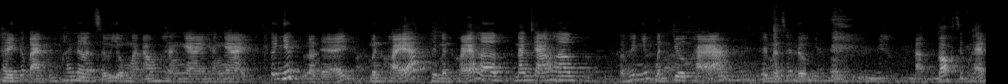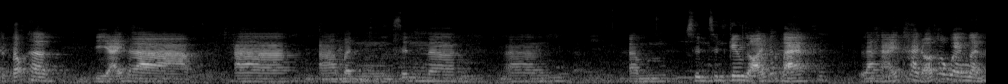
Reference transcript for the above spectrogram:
thì các bạn cũng phải nên sử dụng mật ong hàng ngày hàng ngày. Thứ nhất là để mình khỏe thì mình khỏe hơn nâng cao hơn. Và thứ nhất mình chưa khỏe thì mình sẽ được à, có sức khỏe được tốt hơn vì vậy là à, à, mình xin à, à, à, xin xin kêu gọi các bạn là hãy thay đổi thói quen mình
